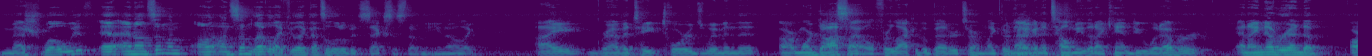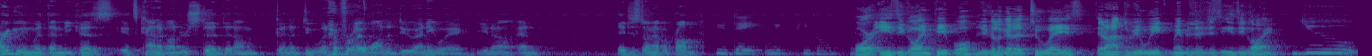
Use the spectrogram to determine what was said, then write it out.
mesh well with, and on some on on some level, I feel like that's a little bit sexist of me. You know, like I gravitate towards women that are more docile, for lack of a better term. Like they're not going to tell me that I can't do whatever, and I never end up arguing with them because it's kind of understood that I'm going to do whatever I want to do anyway. You know, and They just don't have a problem. You date weak people. Or easygoing people. You can look at it two ways. They don't have to be weak. Maybe they're just easygoing. You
